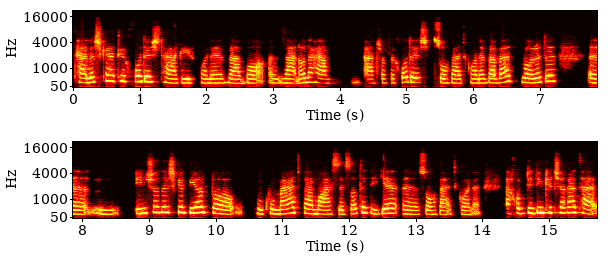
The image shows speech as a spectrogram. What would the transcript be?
تلاش کرد که خودش تغییر کنه و با زنان هم اطراف خودش صحبت کنه و بعد وارد این شدش که بیاد با حکومت و مؤسسات دیگه صحبت کنه. و خب دیدیم که چقدر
